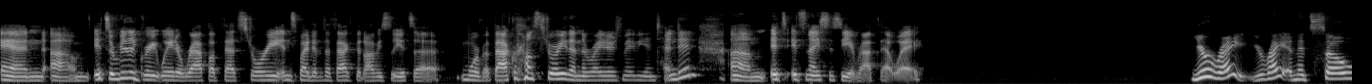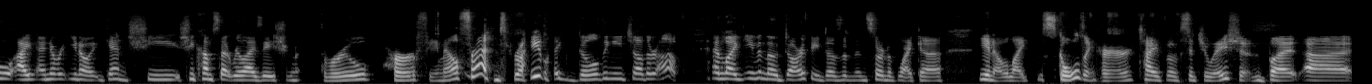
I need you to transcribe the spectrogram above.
And um, it's a really great way to wrap up that story, in spite of the fact that obviously it's a more of a background story than the writers maybe intended. Um, it's it's nice to see it wrapped that way. You're right. You're right, and it's so I, I never, you know, again, she she comes to that realization through her female friend, right? Like building each other up and like even though Dorothy does it in sort of like a you know like scolding her type of situation, but uh,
